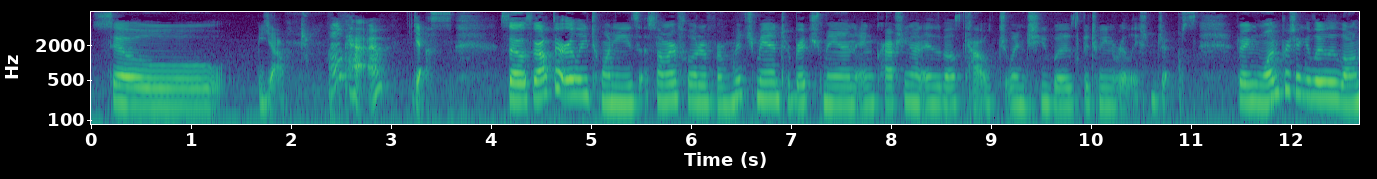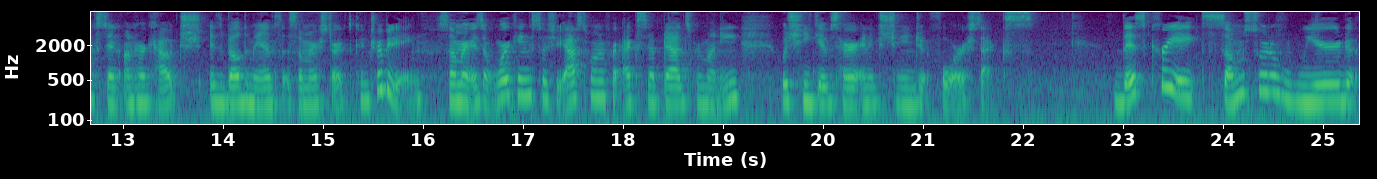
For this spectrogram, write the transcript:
So, yeah. Okay. Yes. So throughout the early 20s, Summer floated from rich man to rich man and crashing on Isabel's couch when she was between relationships. During one particularly long stint on her couch, Isabel demands that Summer starts contributing. Summer isn't working, so she asks one of her ex stepdads for money, which he gives her in exchange for sex. This creates some sort of weird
